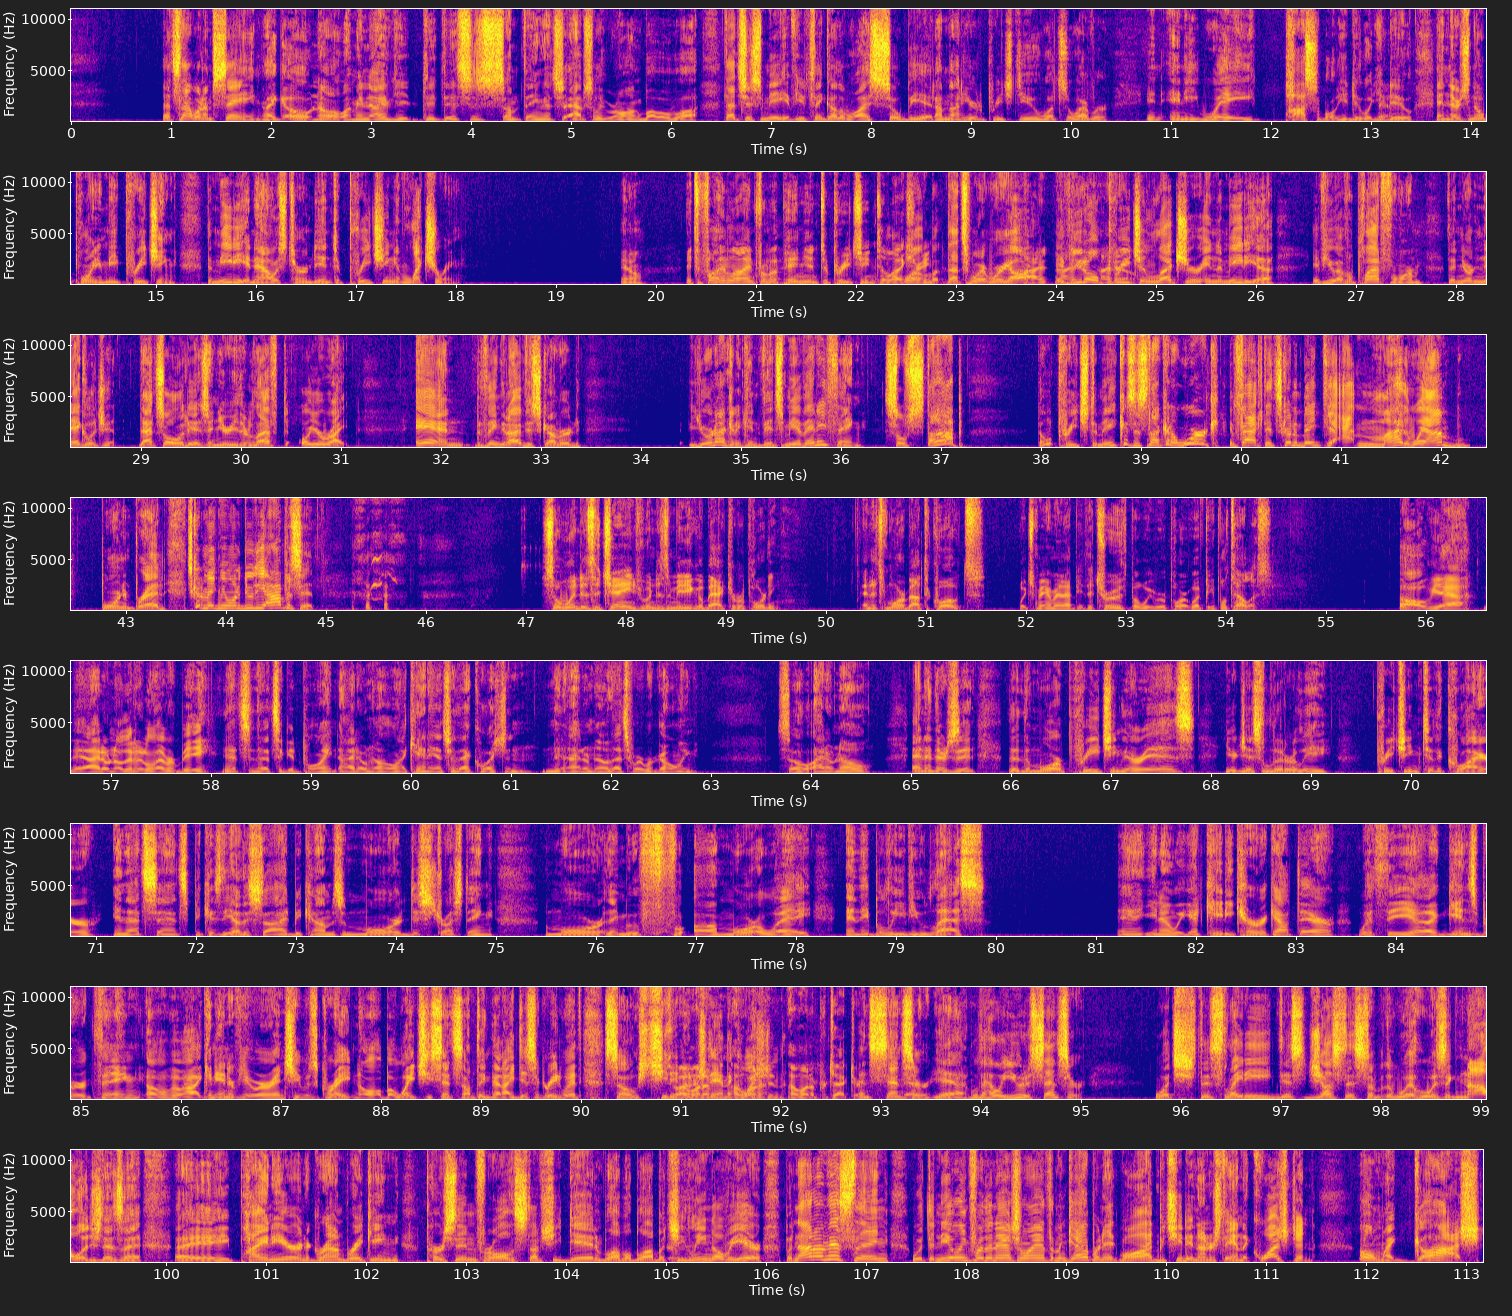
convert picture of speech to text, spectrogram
That's not what I'm saying. Like, oh no, I mean, I, you, this is something that's absolutely wrong. Blah blah blah. That's just me. If you think otherwise, so be it. I'm not here to preach to you whatsoever in any way possible. You do what you Yeah. do, and there's no point in me preaching. The media now is turned into preaching and lecturing. You know. It's a fine line from opinion to preaching to lecturing. Well, but that's where we are. I- if I- you don't I know. preach and lecture in the media, if you have a platform, then you're negligent. That's all it is. And you're either left or you're right. And the thing that I've discovered, you're not going to convince me of anything. So stop. Don't preach to me because it's not going to work. In fact, it's going to make you, my, the way I'm born and bred, it's going to make me want to do the opposite. So when does it change? When does the media go back to reporting? And it's more about the quotes, which may or may not be the truth, but we report what people tell us. Oh yeah, yeah. I don't know that it'll ever be. That's that's a good point. I don't know. I can't answer that question. I don't know. That's where we're going. So I don't know. And then there's the the more preaching there is, you're just literally preaching to the choir in that sense because the other side becomes more distrusting, more they move uh, more away, and they believe you less. And you know, we got Katie Couric out there with the uh, Ginsburg thing. Oh, well, I can interview her, and she was great and all. But wait, she said something that I disagreed with, so she didn't I wanna- understand the I wanna- question. I want to protect her. and censor, yeah. Who the hell are you to censor? What's this lady, this justice who was acknowledged as a a pioneer and a groundbreaking person for all the stuff she did and blah blah blah, but she leaned over here, but not on this thing with the kneeling for the national anthem and Kaepernick. Well, but she didn't understand the question. Oh my gosh.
